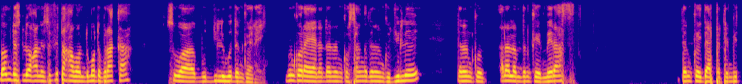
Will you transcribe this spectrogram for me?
ba mu des loo xam ne su fi taxawoon du matub rakka suba bu julli bu dañ koy rey buñ ko reyee nag danañ ko sang danañ ko jullee danañ ko alalam dañ koy miraas dañ koy jàppe tamit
